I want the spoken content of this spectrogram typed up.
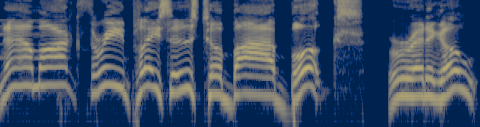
Now, Mark, three places to buy books. Ready, go.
